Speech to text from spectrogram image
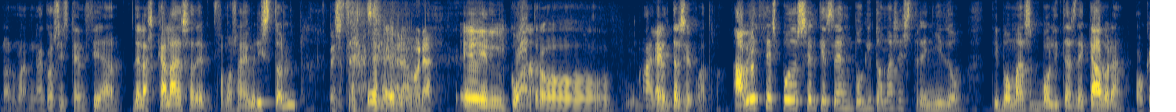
normal, una consistencia de la escala esa de, famosa de Bristol, el 4, Vale. el 3 y el 4. A veces puede ser que sea un poquito más estreñido, tipo más bolitas de cabra, Ok,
